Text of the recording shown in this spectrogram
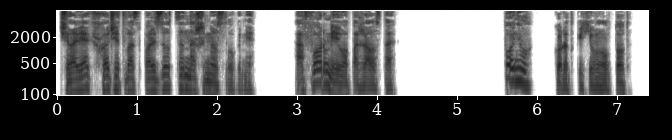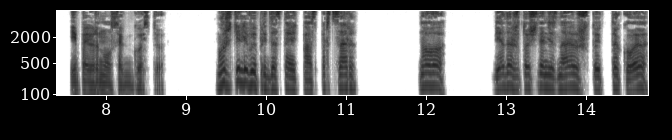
«Человек хочет воспользоваться нашими услугами. Оформи его, пожалуйста». «Понял», — коротко кивнул тот и повернулся к гостю. «Можете ли вы предоставить паспорт, сэр?» «Но я даже точно не знаю, что это такое»,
